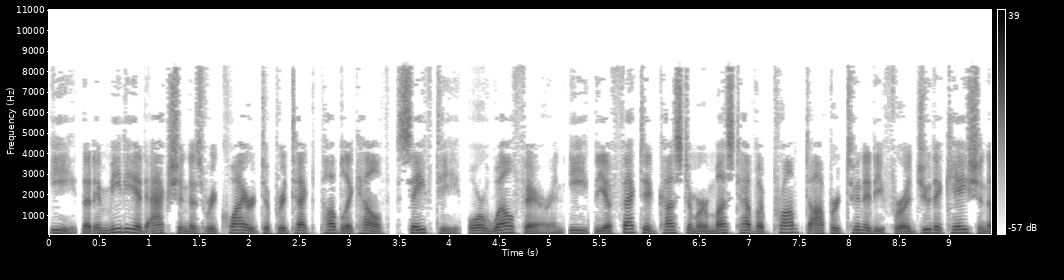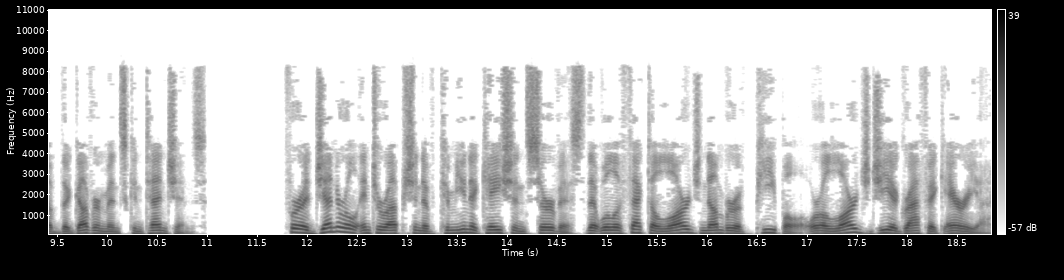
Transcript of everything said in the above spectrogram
e that immediate action is required to protect public health, safety, or welfare and e the affected customer must have a prompt opportunity for adjudication of the government's contentions. For a general interruption of communication service that will affect a large number of people or a large geographic area,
